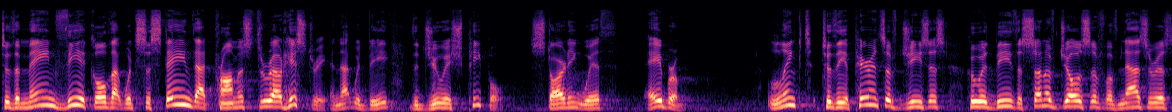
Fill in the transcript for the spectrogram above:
to the main vehicle that would sustain that promise throughout history, and that would be the Jewish people, starting with Abram. Linked to the appearance of Jesus, who would be the son of Joseph of Nazareth,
